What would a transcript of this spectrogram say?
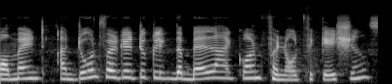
comment and don't forget to click the bell icon for notifications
